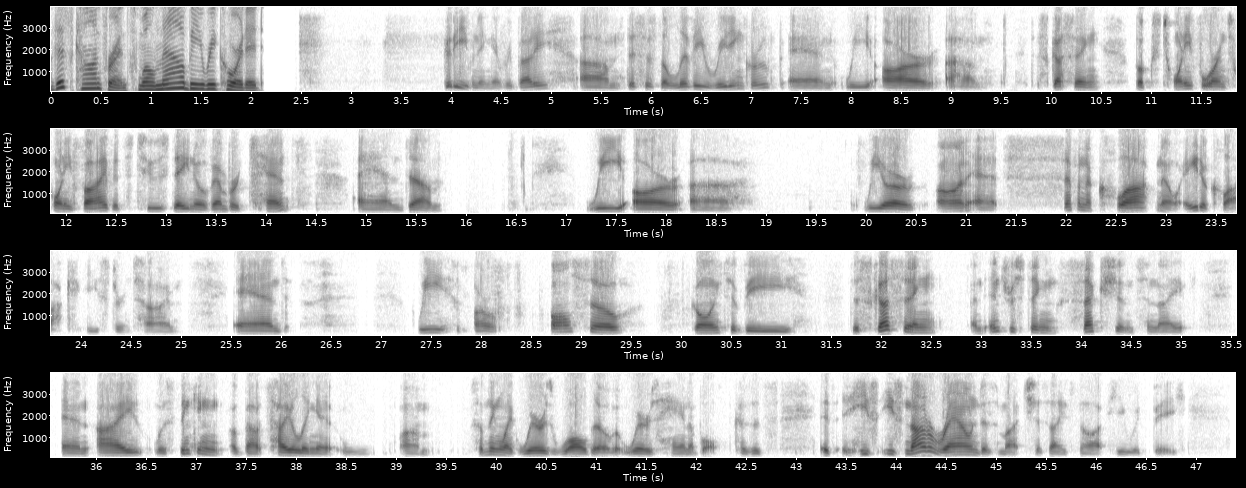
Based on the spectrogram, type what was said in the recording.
This conference will now be recorded. Good evening, everybody. Um, this is the Livy Reading Group, and we are um, discussing books 24 and 25. It's Tuesday, November 10th, and um, we are uh, we are on at seven o'clock, no, eight o'clock Eastern time, and we are also going to be discussing an interesting section tonight, and I was thinking about titling it um, something like "Where's Waldo?" but "Where's Hannibal?" because it's it, he's he's not around as much as I thought he would be,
